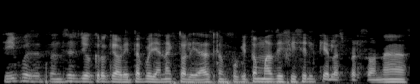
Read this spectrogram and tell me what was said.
Sí, pues entonces yo creo que ahorita pues ya en la actualidad está un poquito más difícil que las personas,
